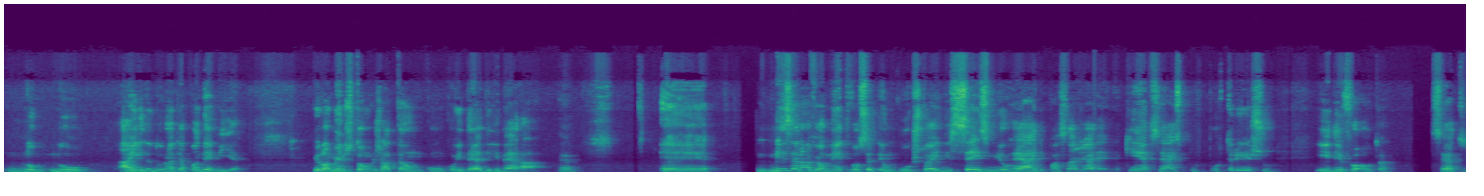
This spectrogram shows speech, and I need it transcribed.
no, no ainda durante a pandemia. Pelo menos estão, já estão com, com ideia de liberar. Né? É, miseravelmente, você tem um custo aí de 6 mil reais de passagem aérea, 500 reais por, por trecho e de volta, certo?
